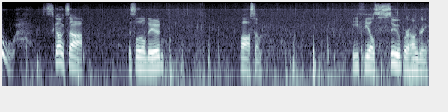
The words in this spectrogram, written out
Woo! Skunks off. This little dude. Awesome. He feels super hungry.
